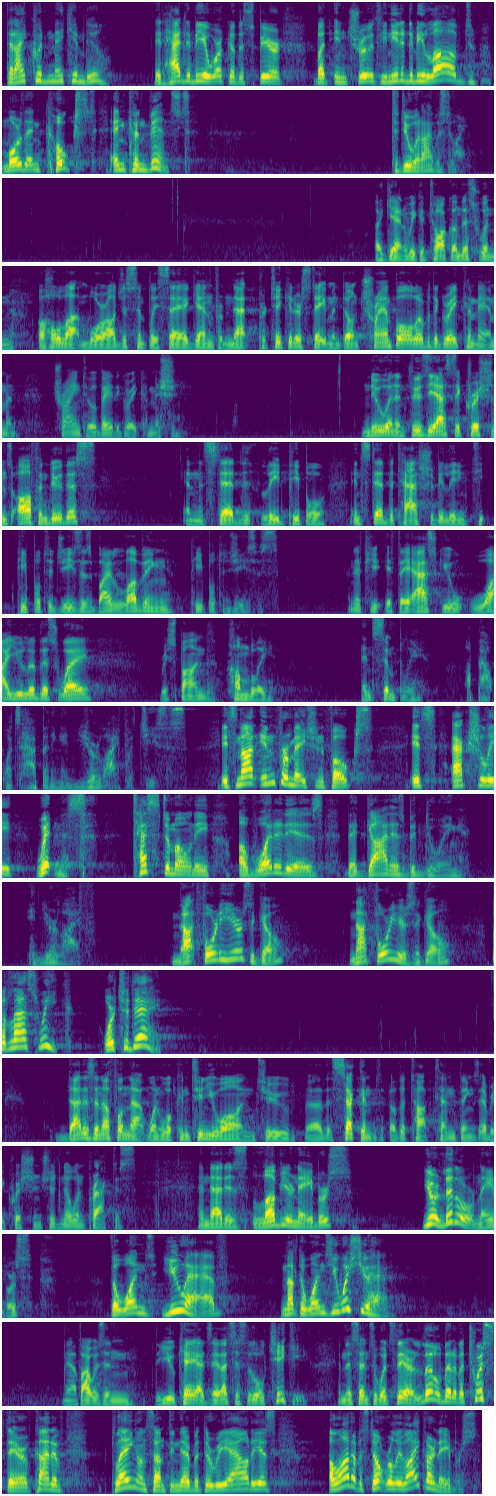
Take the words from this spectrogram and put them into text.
that I couldn't make him do. It had to be a work of the Spirit, but in truth, he needed to be loved more than coaxed and convinced to do what I was doing. Again, we could talk on this one a whole lot more. I'll just simply say again from that particular statement don't trample all over the Great Commandment trying to obey the Great Commission. New and enthusiastic Christians often do this and instead lead people, instead, the task should be leading t- people to Jesus by loving people to Jesus. And if, you, if they ask you why you live this way, respond humbly and simply about what's happening in your life with Jesus. It's not information, folks, it's actually witness, testimony of what it is that God has been doing in your life. Not 40 years ago, not four years ago, but last week or today. That is enough on that one. We'll continue on to uh, the second of the top 10 things every Christian should know and practice. And that is love your neighbors, your literal neighbors, the ones you have, not the ones you wish you had. Now, if I was in the UK, I'd say that's just a little cheeky in the sense of what's there. A little bit of a twist there of kind of playing on something there, but the reality is a lot of us don't really like our neighbors,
